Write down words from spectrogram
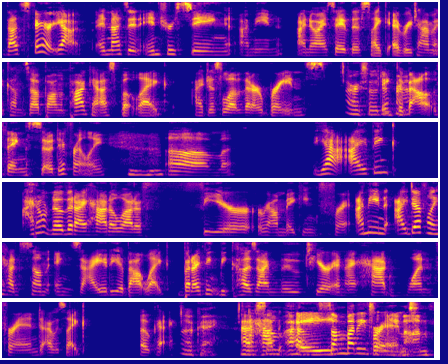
that's fair, yeah. And that's an interesting I mean, I know I say this like every time it comes up on the podcast, but like I just love that our brains Are so think different. about things so differently. Mhm. Um yeah, I think I don't know that I had a lot of fear around making friends. I mean, I definitely had some anxiety about like, but I think because I moved here and I had one friend, I was like, okay, Okay. I I have have, some, I have a somebody to lean friend. on.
